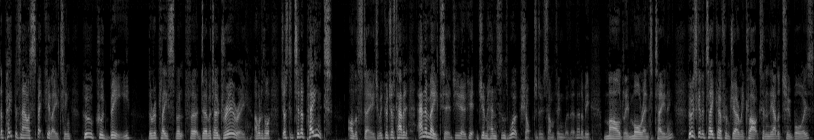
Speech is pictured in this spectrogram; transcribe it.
the papers now are speculating who could be the replacement for Dermot O'Dreary. I would have thought just a tin of paint on the stage. We could just have it animated. You know, get Jim Henson's workshop to do something with it. That'd be mildly more entertaining. Who's going to take her from Jeremy Clarkson and the other two boys?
